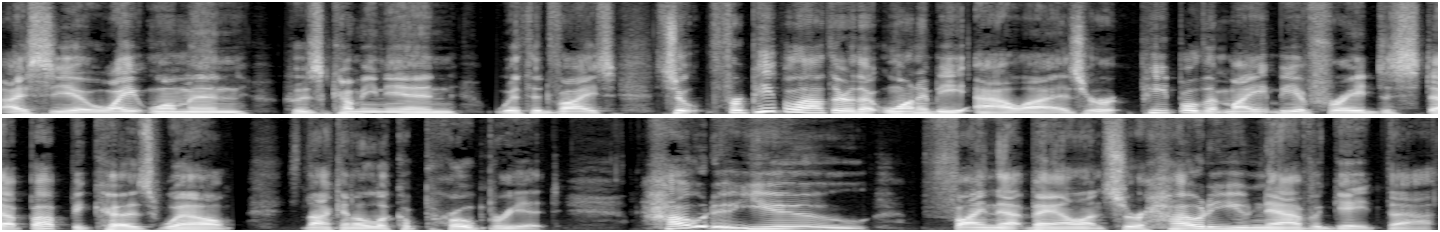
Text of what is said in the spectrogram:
I see a white woman who's coming in with advice. So, for people out there that want to be allies or people that might be afraid to step up because, well, it's not going to look appropriate, how do you find that balance or how do you navigate that?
